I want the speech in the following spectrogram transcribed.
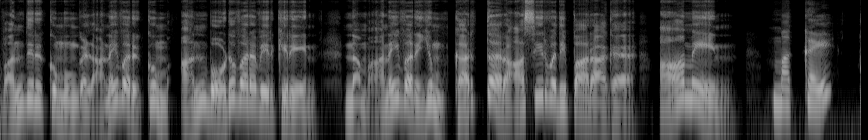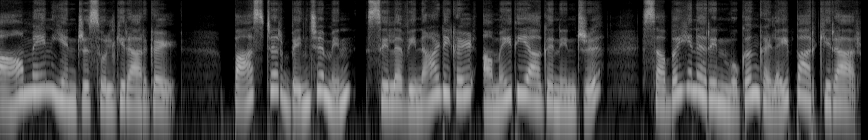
வந்திருக்கும் உங்கள் அனைவருக்கும் அன்போடு வரவேற்கிறேன். நம் அனைவரையும் கர்த்தர் ஆசீர்வதிப்பாராக. ஆமேன். மக்கள் ஆமேன் என்று சொல்கிறார்கள். பாஸ்டர் பெஞ்சமின் சில வினாடிகள் அமைதியாக நின்று சபையினரின் முகங்களை பார்க்கிறார்.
